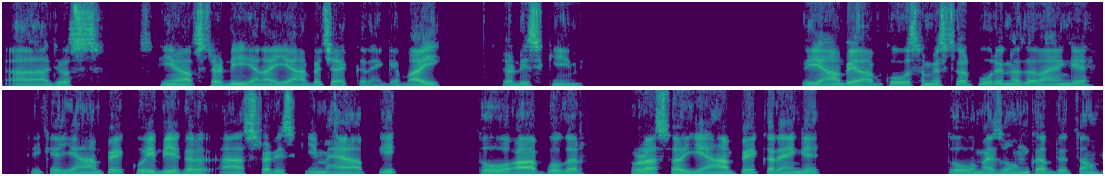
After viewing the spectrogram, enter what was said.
जो स्कीम ऑफ़ स्टडी है ना, यहाँ पे चेक करेंगे माई स्टडी स्कीम तो यहाँ पे आपको सेमेस्टर पूरे नज़र आएँगे, ठीक है? यहाँ पे कोई भी अगर स्टडी स्कीम है आपकी तो आपको अगर थोड़ा सा यहाँ पे करेंगे तो मैं जूम कर देता हूँ।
